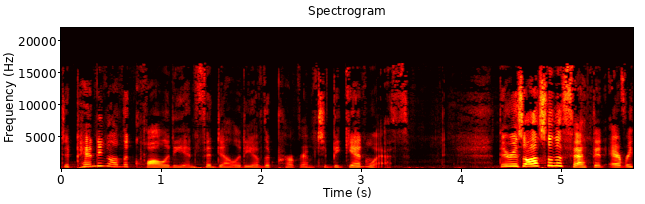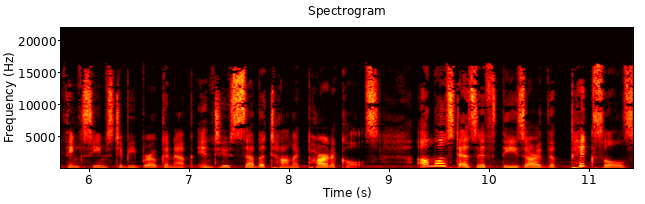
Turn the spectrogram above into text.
depending on the quality and fidelity of the program to begin with. There is also the fact that everything seems to be broken up into subatomic particles, almost as if these are the pixels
